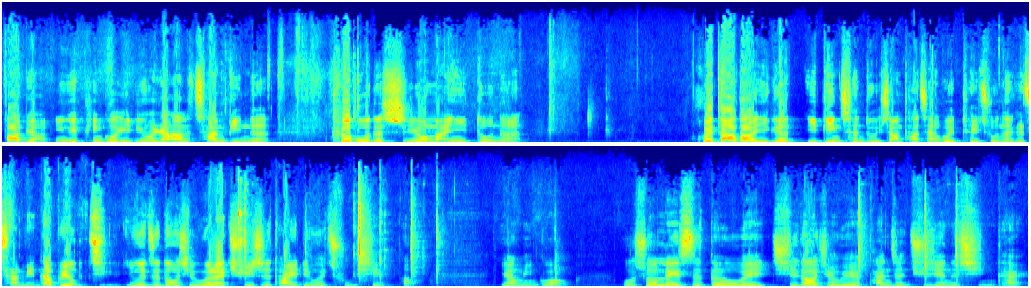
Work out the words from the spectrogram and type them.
发表，因为苹果一定会让它的产品呢，客户的使用满意度呢，会达到一个一定程度以上，它才会推出那个产品。它不用急，因为这东西未来趋势它一定会出现啊。阳明光，我说类似德维七到九月盘整区间的形态，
